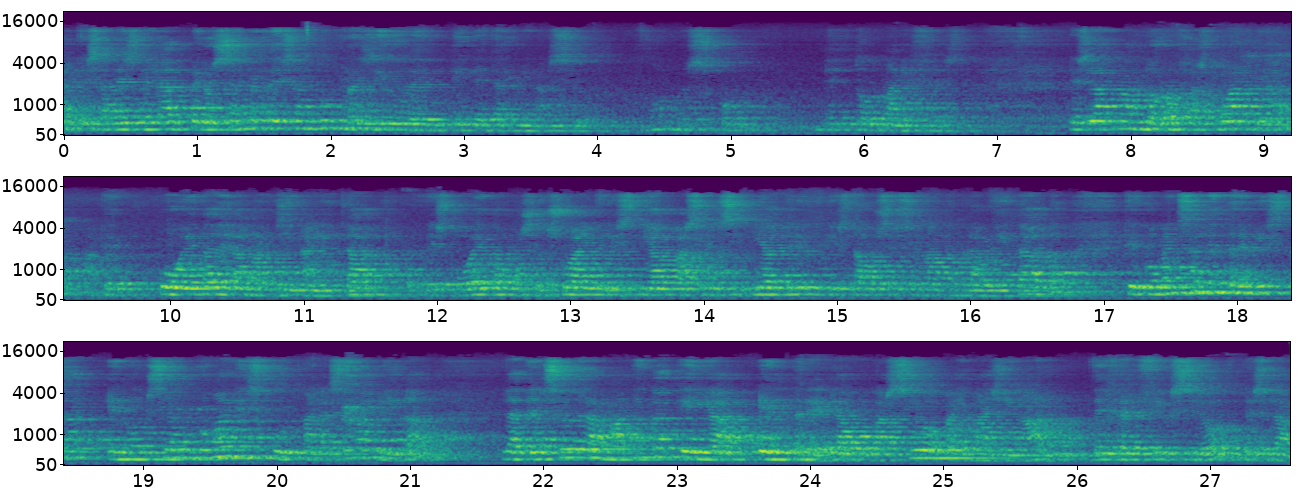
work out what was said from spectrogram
el que s'ha desvelat, però sempre deixant un residu d'indeterminació. No? no és com del tot manifest és l'Armando Rojas Guardia, aquest poeta de la marginalitat, perquè és poeta homosexual, cristià, pacient psiquiàtric i està obsessionat amb la veritat, que comença l'entrevista enunciant com ha viscut a la seva vida la tensió dramàtica que hi ha entre la vocació a imaginar, de fer ficció, que és la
